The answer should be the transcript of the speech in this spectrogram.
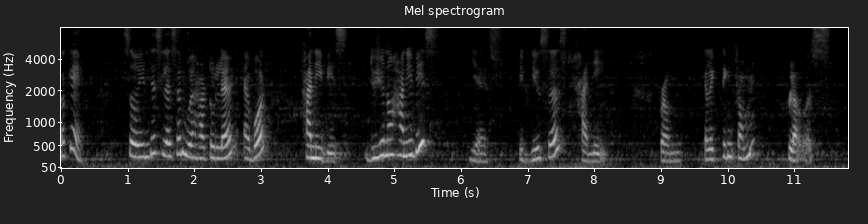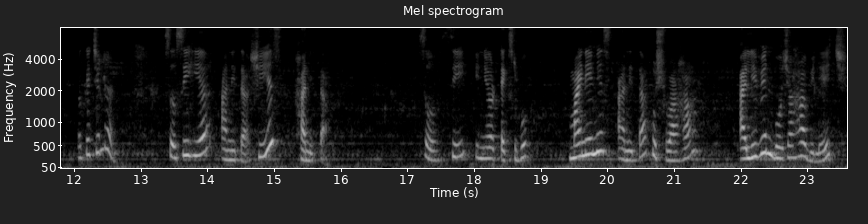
Okay. So in this lesson we have to learn about honeybees. Do you know honeybees? Yes. It gives us honey from collecting from flowers. Okay children. So see here Anita. She is Hanita. So see in your textbook. My name is Anita Kushwaha. I live in Bochaha village.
